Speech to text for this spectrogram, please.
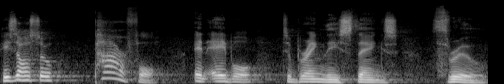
He's also powerful and able to bring these things through.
